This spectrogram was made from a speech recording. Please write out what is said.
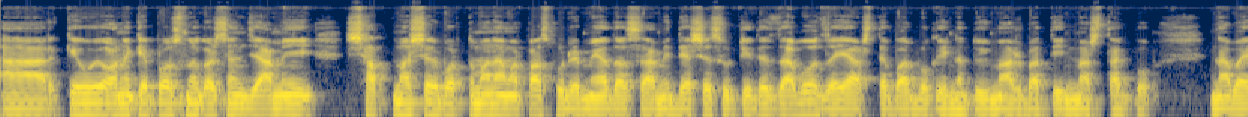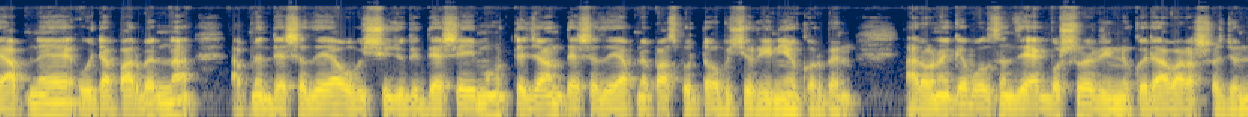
আর কেউ অনেকে প্রশ্ন করছেন যে আমি সাত মাসের বর্তমানে আমার পাসপোর্টের মেয়াদ আছে, আমি দেশে ছুটিতে যাব যাই আসতে পারব কি না? দুই মাস বা তিন মাস থাকব। না ভাই, আপনি ওইটা পারবেন না। আপনি দেশে যেয়ে অবশ্যই যদি দেশে এই মুহূর্তে যান, দেশে যেয়ে আপনি পাসপোর্টটা অবশ্যই রিনিউ করবেন। আর অনেকে বলছেন যে এক বছরে রিনিউ করে আবার আসার জন্য।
